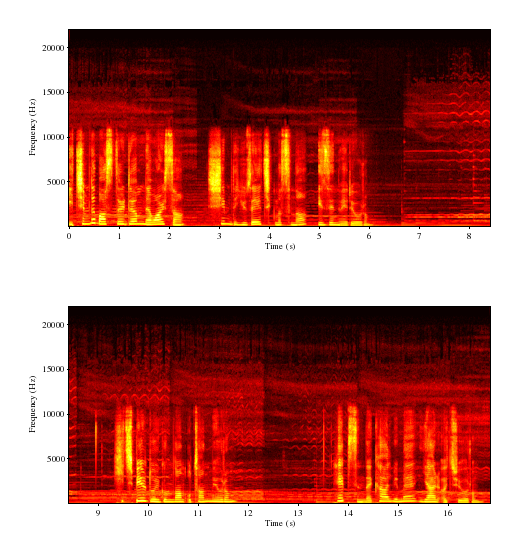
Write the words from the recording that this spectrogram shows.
İçimde bastırdığım ne varsa şimdi yüzeye çıkmasına izin veriyorum. Hiçbir duygumdan utanmıyorum. Hepsinde kalbime yer açıyorum.''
